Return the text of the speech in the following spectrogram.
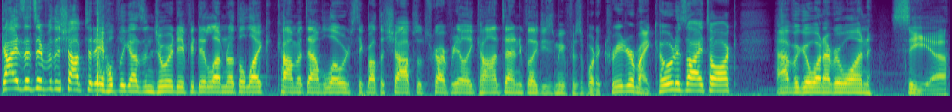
Guys, that's it for the shop today. Hopefully you guys enjoyed. If you did, let me know the like, comment down below, what you think about the shop, subscribe for daily content. If you'd like to use me for support a creator, my code is iTalk. Have a good one, everyone. See ya.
